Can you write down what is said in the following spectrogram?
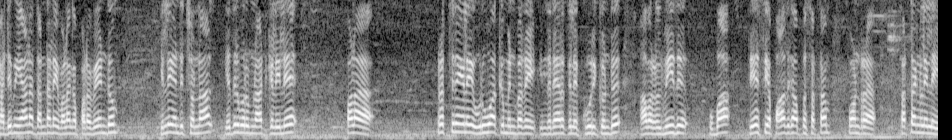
கடுமையான தண்டனை வழங்கப்பட வேண்டும். இல்லை என்று சொன்னால் எதிர்வரும் நாட்களிலே பல பிரச்சனைகளை உருவாக்கும் என்பதை இந்த நேரத்தில் கூறிக்கொண்டு அவர்கள் மீது உபா தேசிய பாதுகாப்பு சட்டம் போன்ற சட்டங்களிலே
